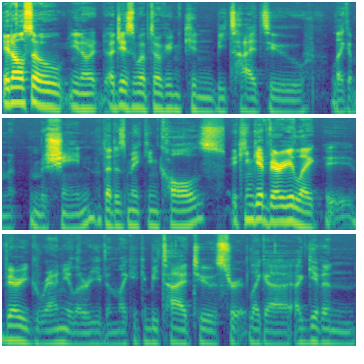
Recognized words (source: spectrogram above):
It also, you know, a JSON Web Token can be tied to like a m- machine that is making calls. It can get very like eh, very granular, even like it can be tied to like a, a given.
